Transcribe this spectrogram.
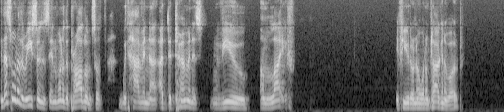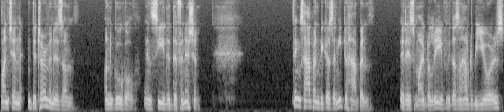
And that's one of the reasons and one of the problems of with having a, a determinist view on life. If you don't know what I'm talking about, punch in determinism on Google and see the definition. Things happen because they need to happen. It is my belief. It doesn't have to be yours.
